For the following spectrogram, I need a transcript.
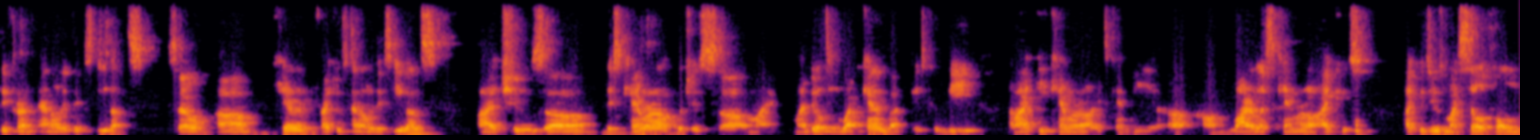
different analytics events. So um, here, if I choose analytics events, I choose uh, this camera, which is uh, my, my built-in webcam, but it could be an IP camera, it can be a, a wireless camera. I could I could use my cell phone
